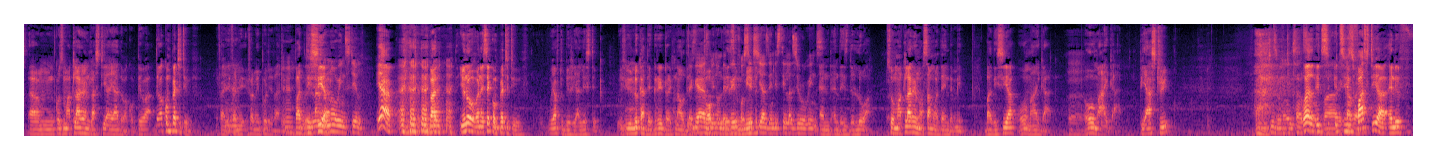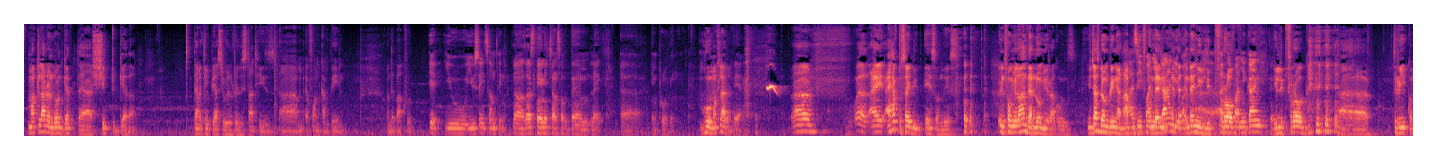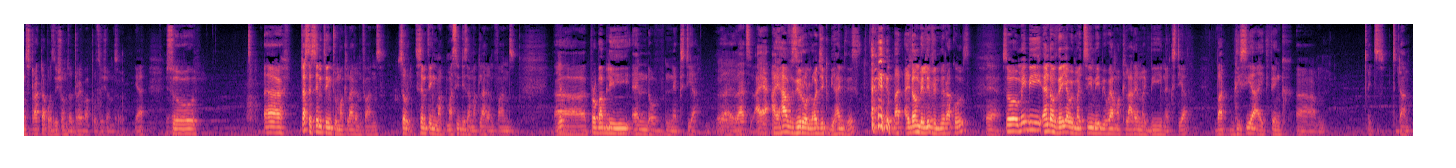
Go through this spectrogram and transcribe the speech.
Um, because McLaren last year, yeah, they were they were they were competitive, if I if I may, if I may put it that way. But this Lando year, no win still yeah, but you know when I say competitive, we have to be realistic. If you look at the grid right now, the there's guy the has been on the grid for mid, six years and he still has zero wins and and there's the lower. So McLaren was somewhere there in the mid. But this year, oh my god, hmm. oh my god, Piastri. it is what it is Well, it's it's his first year, and if McLaren don't get their shit together, then I think Piastri will really start his um, F1 campaign on the back foot. yeah you you said something No, I was asking any chance of them like uh, improving. Who McLaren? Yeah. Uh, well, I, I have to side with Ace on this. In Formula One, there are no miracles. You just don't bring an update, and then, and then, and then you bana. leapfrog. Hazifanyikangi. You leapfrog uh, three constructor positions or driver positions. Yeah. So, uh, just the same thing to McLaren fans. Sorry, same thing Mac- Mercedes and McLaren fans. Uh, Probably end of next year. Uh, that's I I have zero logic behind this, but I don't believe in miracles. Yeah. So maybe end of the year we might see maybe where McLaren might be next year, but this year I think um, it's it's done.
